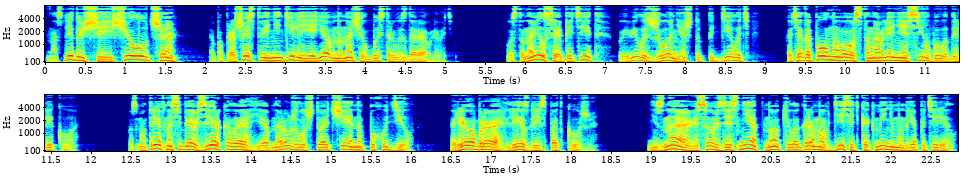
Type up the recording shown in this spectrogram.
На следующее еще лучше, а по прошествии недели я явно начал быстро выздоравливать. Восстановился аппетит, появилось желание что-то делать, хотя до полного восстановления сил было далеко. Посмотрев на себя в зеркало, я обнаружил, что отчаянно похудел. Ребра лезли из-под кожи. Не знаю, весов здесь нет, но килограммов 10 как минимум я потерял.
